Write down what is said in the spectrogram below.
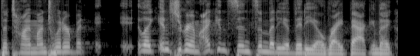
the time on Twitter, but like Instagram, I can send somebody a video right back and be like,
